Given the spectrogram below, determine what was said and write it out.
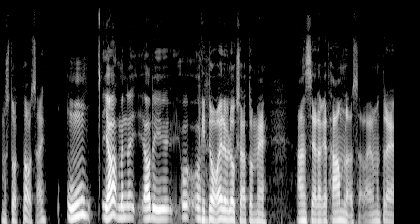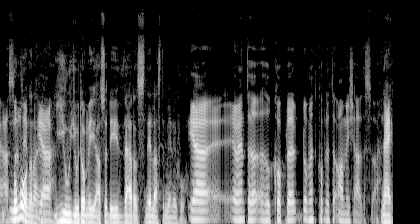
De har stått på sig. mm, ja, men ja, det är ju... Och, och, Idag är det väl också att de är ansedda rätt harmlösa, va? Är de inte det? Alltså, mormonerna typ, ja. Jo, jo, de är ju alltså, det är ju världens snällaste människor. Ja, jag vet inte hur, hur kopplade, de är inte kopplade till amish alls va? Nej,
